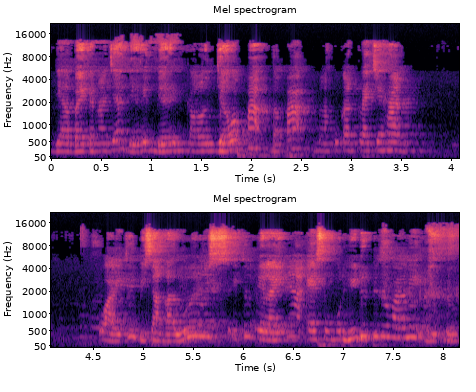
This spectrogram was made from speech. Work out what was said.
Diabaikan aja, biarin biarin. Kalau jawab pak, bapak melakukan pelecehan, wah itu bisa nggak lulus, itu nilainya eh seumur hidup itu kali gitu.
